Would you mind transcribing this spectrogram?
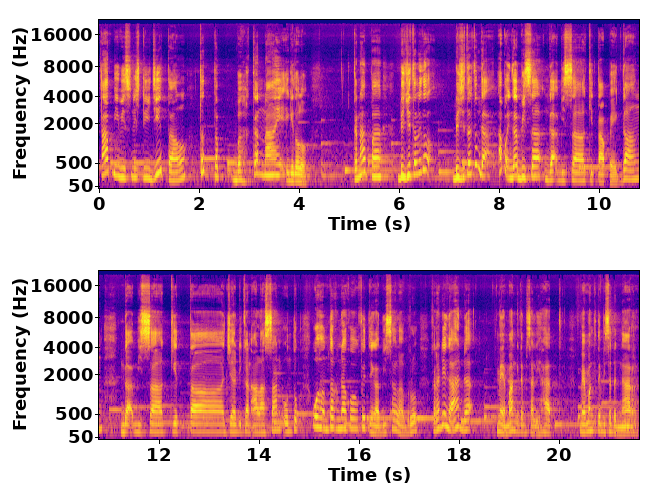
Tapi bisnis digital tetap bahkan naik gitu loh. Kenapa? Digital itu digital itu nggak apa nggak bisa nggak bisa kita pegang nggak bisa kita jadikan alasan untuk wah ntar kena covid. Ya nggak bisa lah bro. Karena dia nggak ada. Memang kita bisa lihat memang kita bisa dengar.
